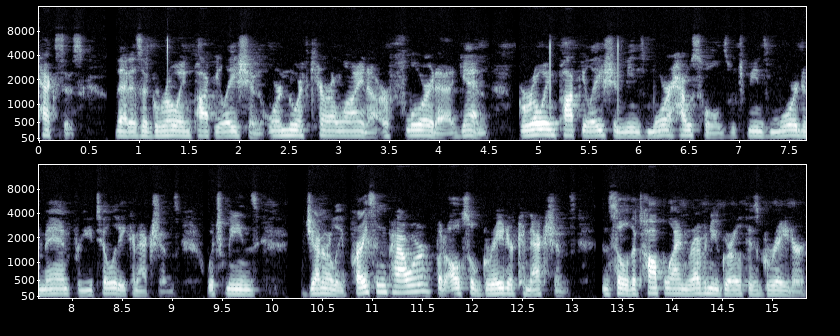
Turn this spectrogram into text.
Texas that is a growing population, or North Carolina or Florida. Again, growing population means more households, which means more demand for utility connections, which means generally pricing power, but also greater connections. And so the top line revenue growth is greater.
